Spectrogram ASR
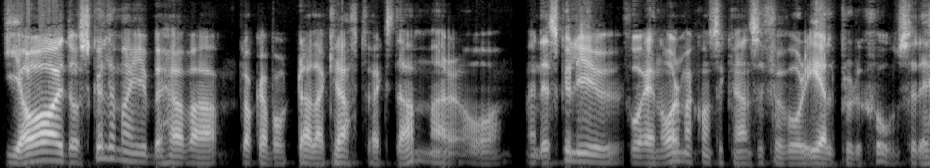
Ja, då skulle man ju behöva plocka bort alla kraftverksdammar. Och, men det skulle ju få enorma konsekvenser för vår elproduktion. Så det,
